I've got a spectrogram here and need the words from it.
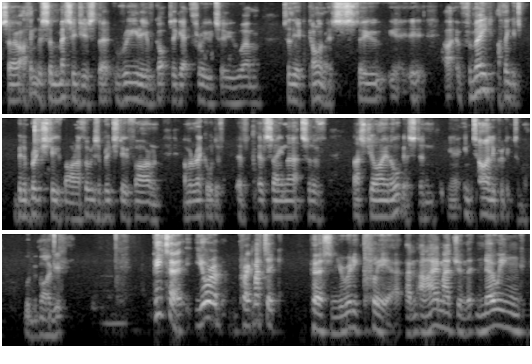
So I think there's some messages that really have got to get through to um, to the economists. To it, uh, for me, I think it's been a bridge too far. I thought it was a bridge too far, and I'm a record of, of, of saying that sort of last July and August, and you know, entirely predictable would be my view. Peter, you're a pragmatic person. You're really clear, and, and I imagine that knowing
